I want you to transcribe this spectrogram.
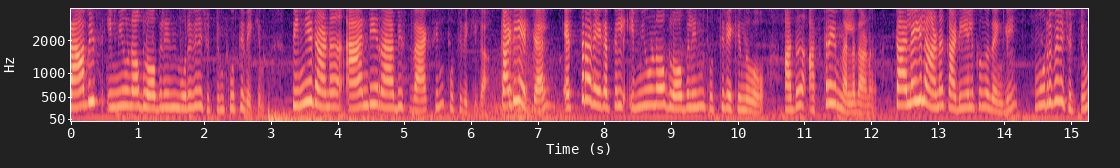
റാബിസ് ഇമ്മ്യൂണോഗ്ലോബുലിൻ മുറിവിന് ചുറ്റും കുത്തിവെക്കും. പിന്നീടാണ് ആന്റി റാബിസ് വാക്സിൻ കുത്തിവെക്കുക. കടിയേറ്റാൽ എത്ര വേഗത്തിൽ ഇമ്മ്യൂണോഗ്ലോബുലിൻ കുത്തിവെക്കുന്നുവോ അത് അത്രയും നല്ലതാണ്. തലയിലാണ് കടിയേൽക്കുന്നതെങ്കിൽ മുറിവിന് ചുറ്റും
